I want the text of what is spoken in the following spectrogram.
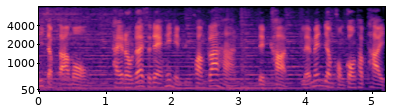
ที่จับตามอง ไทยเราได้แสดงให้เห็นถึงความกล้าหาญเด็ดขาด และแม่นยำของกองทัพไทย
